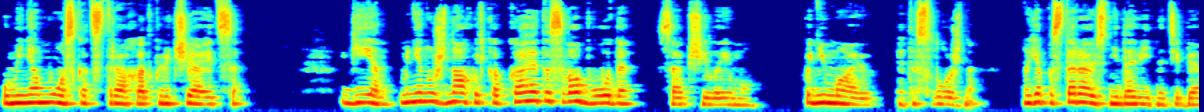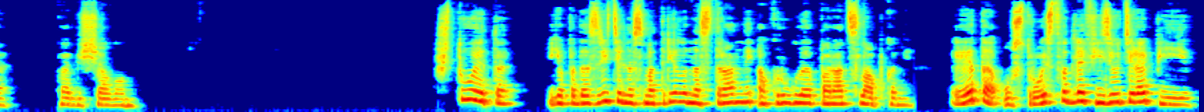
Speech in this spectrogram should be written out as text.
У меня мозг от страха отключается». «Ген, мне нужна хоть какая-то свобода», — сообщила ему. «Понимаю, это сложно, но я постараюсь не давить на тебя», — пообещал он. «Что это?» Я подозрительно смотрела на странный округлый аппарат с лапками. «Это устройство для физиотерапии.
